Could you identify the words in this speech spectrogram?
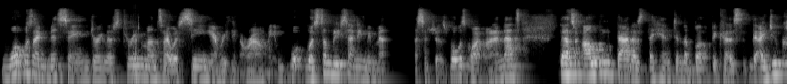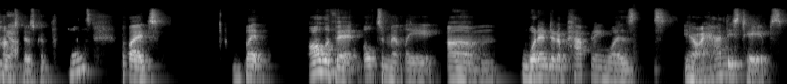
what was I missing during those three months I was seeing everything around me? What was somebody sending me messages? What was going on? And that's that's I'll leave that as the hint in the book because I do come yeah. to those conclusions, but but all of it ultimately um, what ended up happening was you know i had these tapes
